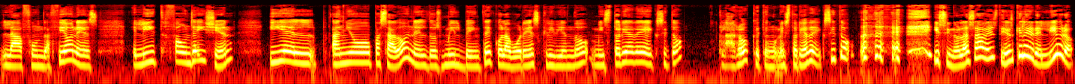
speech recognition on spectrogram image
La fundación es Elite Foundation y el año pasado, en el 2020, colaboré escribiendo mi historia de éxito. Claro que tengo una historia de éxito. y si no la sabes, tienes que leer el libro.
